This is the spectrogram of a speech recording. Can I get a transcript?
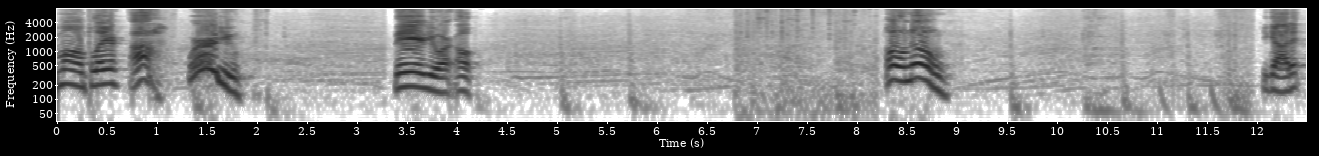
Come on, player. Ah! Where are you? There you are. Oh. Oh, no. You got it.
